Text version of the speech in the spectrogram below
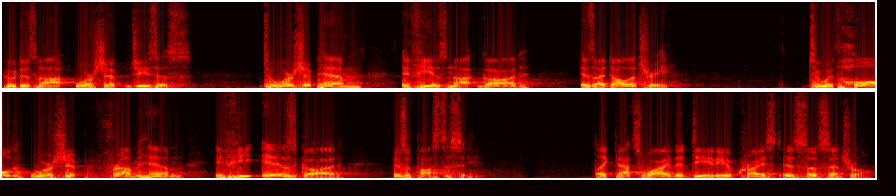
who does not worship Jesus. To worship him, if he is not God, is idolatry. To withhold worship from him, if he is God, is apostasy. Like, that's why the deity of Christ is so central.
